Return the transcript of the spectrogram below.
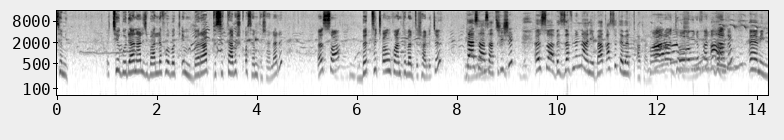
ስሚ። እቼ ጎዳና ልጅ ባለፈው በቄም በራፕ ስታበሽቆ ሰምተሻል አይደል? እሷ ብትጮ እንኳን ትበልጥሻለች። ተሳሳትሽ። እሺ እሷ ብዘፍንና እኔ ባቃስት እበልጣታለሁ። ኧረ ጆሮዬን እፈልጋለሁ። ሚሚ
